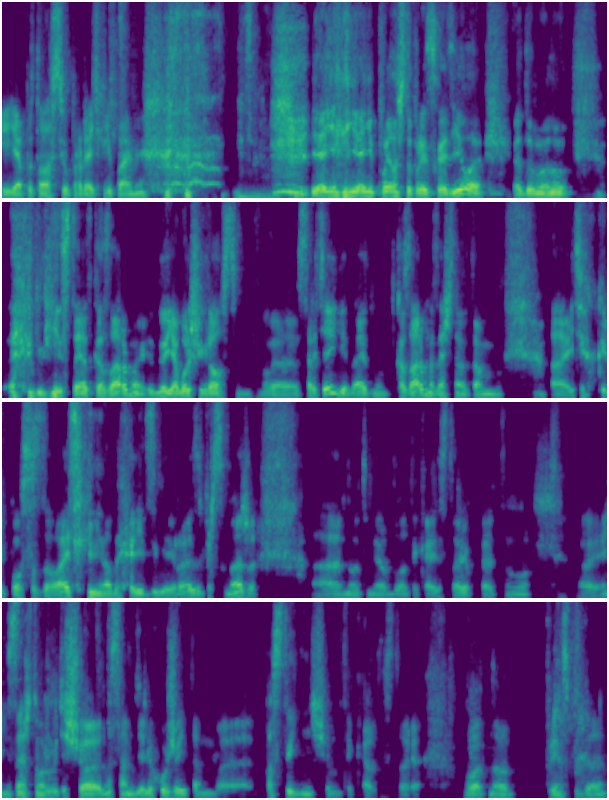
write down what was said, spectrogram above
и я пытался управлять крипами. я, не, я не понял, что происходило. Я думаю, ну, стоят казармы. Ну, я больше играл в, в стратегии, да, я думаю, казармы, значит, надо там а, этих крипов создавать, не надо ходить за героя, за персонажа. А, ну, вот у меня была такая история, поэтому а, я не знаю, что может быть еще, на самом деле, хуже и там а, постыднее, чем такая вот история. Вот, но принципе, да.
